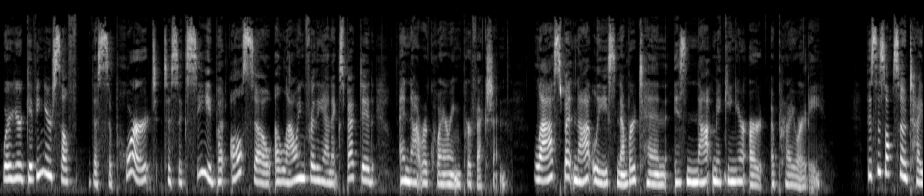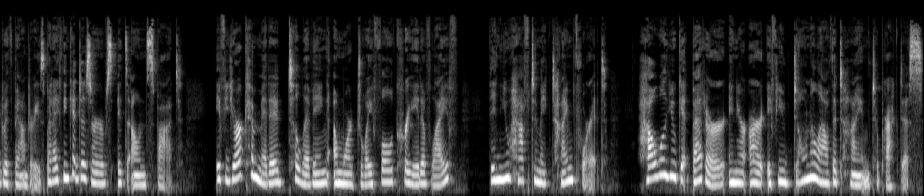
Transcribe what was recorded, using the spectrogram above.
where you're giving yourself the support to succeed, but also allowing for the unexpected and not requiring perfection. Last but not least, number 10 is not making your art a priority. This is also tied with boundaries, but I think it deserves its own spot. If you're committed to living a more joyful, creative life, then you have to make time for it. How will you get better in your art if you don't allow the time to practice?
